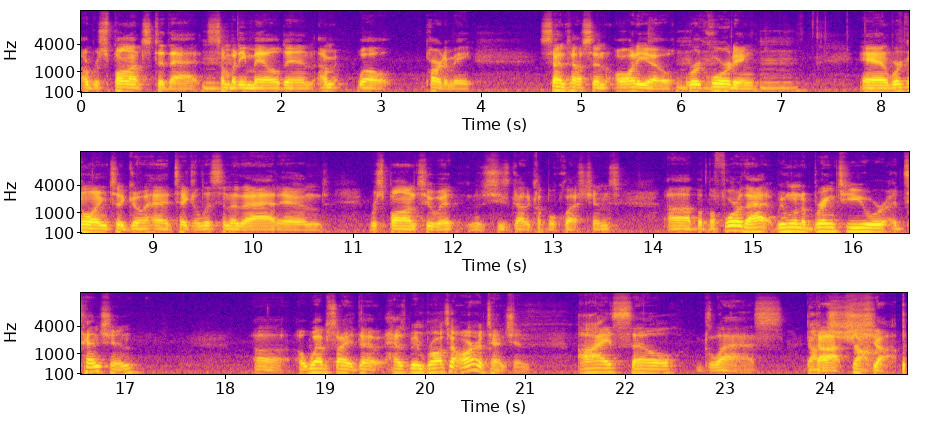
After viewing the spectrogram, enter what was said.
a response to that. Somebody mailed in, um, well, pardon me, sent us an audio recording, and we're going to go ahead take a listen to that and respond to it. She's got a couple questions. Uh, but before that, we want to bring to your attention uh, a website that has been brought to our attention. I sell glass Dot dot shop. shop.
